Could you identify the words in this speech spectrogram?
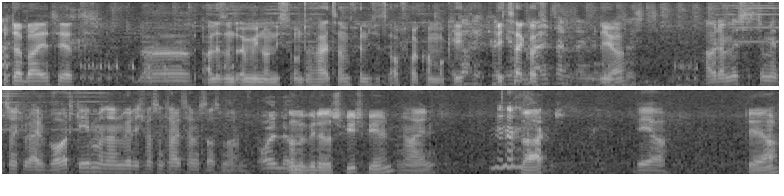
Mit dabei ist jetzt. Äh, alle sind irgendwie noch nicht so unterhaltsam, finde ich jetzt auch vollkommen okay. Doch, ich, zeig euch. sein, Ja. möchtest. Aber dann müsstest du mir zum Beispiel ein Wort geben und dann würde ich was Unterhaltsames draus machen. Sollen wir wieder das Spiel spielen? Nein. Sagt, Wer? der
